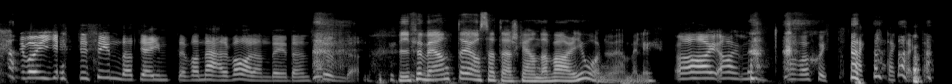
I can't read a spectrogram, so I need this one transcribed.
det var ju jättesynd att jag inte var närvarande i den stunden. Vi förväntar oss att det här ska hända varje år nu, Emily. Ja, ja, mm, ja vad schysst. Tack, tack, tack. tack.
